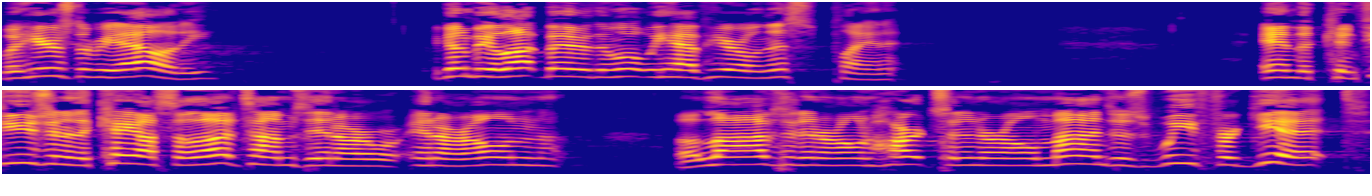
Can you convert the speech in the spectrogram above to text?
But here's the reality they're going to be a lot better than what we have here on this planet. And the confusion and the chaos, a lot of times in our, in our own uh, lives and in our own hearts and in our own minds, is we forget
